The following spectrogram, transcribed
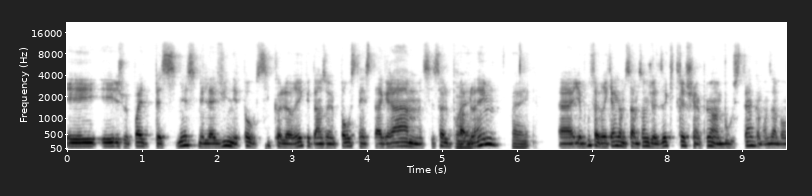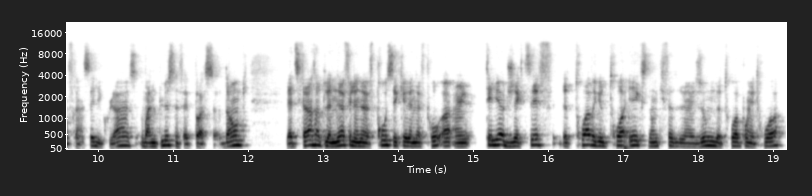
Et, je ne veux pas être pessimiste, mais la vie n'est pas aussi colorée que dans un post Instagram. C'est ça le problème. Euh, il y a beaucoup de fabricants comme Samsung, je veux dire, qui trichent un peu en boostant, comme on dit en bon français, les couleurs. OnePlus ne fait pas ça. Donc, la différence entre le 9 et le 9 Pro, c'est que le 9 Pro a un téléobjectif de 3,3x, donc qui fait un zoom de 3,3,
